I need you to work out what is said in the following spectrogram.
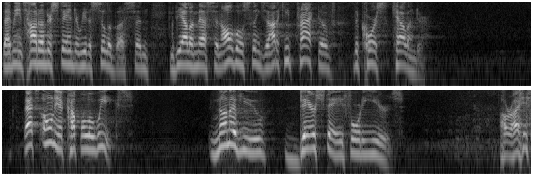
That means how to understand and read a syllabus and the LMS and all those things, and how to keep track of the course calendar. That's only a couple of weeks. None of you dare stay 40 years. All right?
